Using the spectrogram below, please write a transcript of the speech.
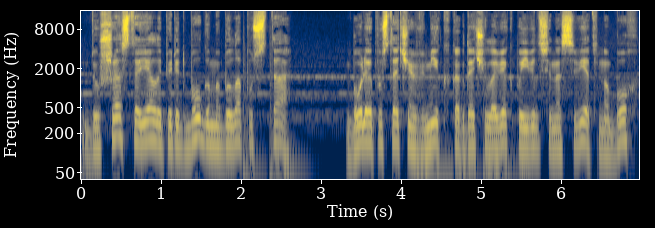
Душа стояла перед Богом и была пуста. Более пуста, чем в миг, когда человек появился на свет, но Бог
